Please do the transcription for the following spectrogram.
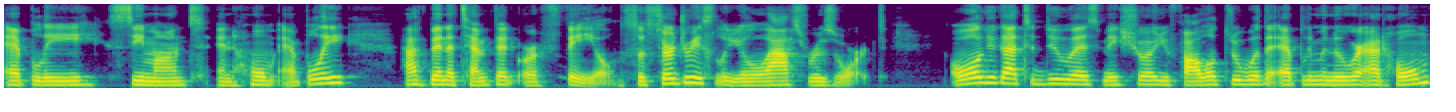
Epley, Semont, and home Epley, have been attempted or fail. So surgery is your last resort. All you got to do is make sure you follow through with the Epley maneuver at home,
